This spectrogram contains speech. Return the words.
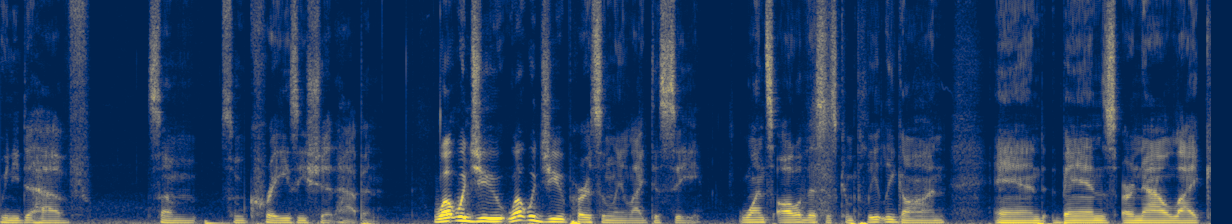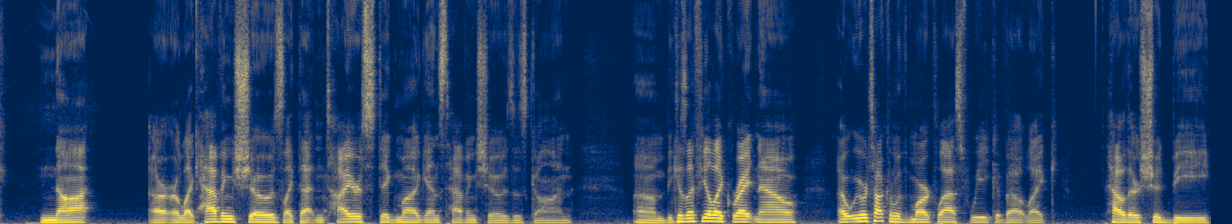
we need to have some some crazy shit happen. What would you What would you personally like to see once all of this is completely gone, and bands are now like not are like having shows like that entire stigma against having shows is gone, um, because I feel like right now uh, we were talking with Mark last week about like how there should be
